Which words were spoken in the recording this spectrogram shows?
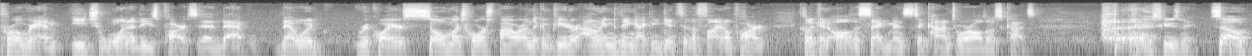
program each one of these parts. And that, that would require so much horsepower on the computer, I don't even think I could get to the final part clicking all the segments to contour all those cuts. Excuse me. So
